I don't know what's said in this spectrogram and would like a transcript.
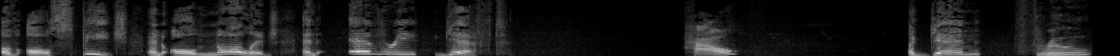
of all speech and all knowledge and every gift. How? Again, through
